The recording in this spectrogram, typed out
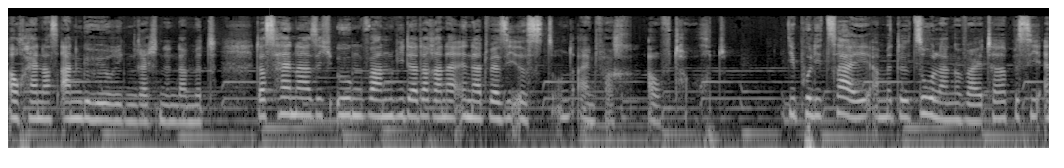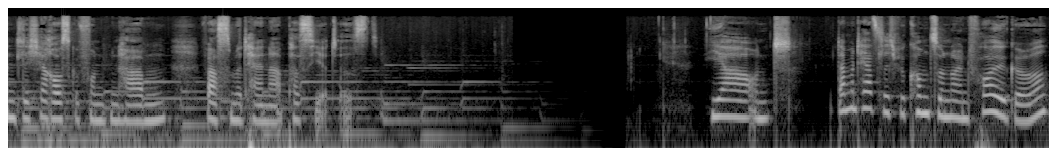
Auch Hannahs Angehörigen rechnen damit, dass Hannah sich irgendwann wieder daran erinnert, wer sie ist und einfach auftaucht. Die Polizei ermittelt so lange weiter, bis sie endlich herausgefunden haben, was mit Hannah passiert ist. Ja, und damit herzlich willkommen zur neuen Folge.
